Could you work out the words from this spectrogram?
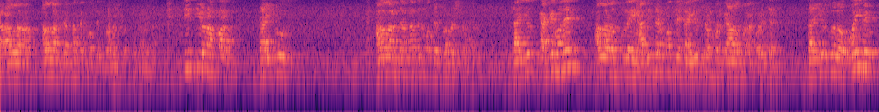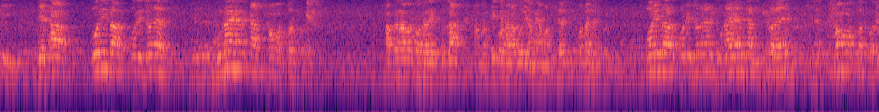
আর আল্লাহ আল্লাহর জান্নাতের মধ্যে প্রবেশ করতে পারবে না। তৃতীয় নাম্বার, দায়ুস। আল্লাহর জান্নাতের মধ্যে প্রবেশ করা। দায়ুস কাকে বলে? আল্লাহ রসুল এই হাদিসের মধ্যে দায়ুস সম্পর্কে আলোচনা করেছেন। দায়ুস হলো ওই ব্যক্তি যে তার পরিবার, পরিজনের গুনাহের কাজ সমর্থন করে। আপনারা আমার কথা একটু লাস্ট আমার এই কথাটা বলি, আমি আমার শেষ কথা শেষ করি। পরিবার, পরিজনের গুনাহের কাজ কি করে? সমর্থন করে।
